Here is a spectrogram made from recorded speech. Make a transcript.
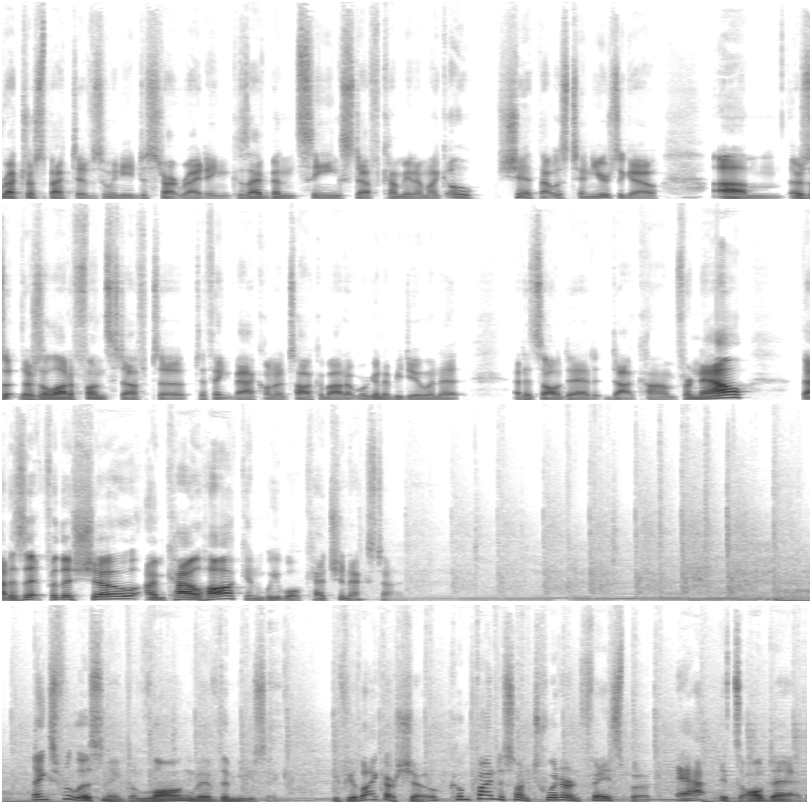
retrospectives we need to start writing because I've been seeing stuff coming. I'm like, oh shit, that was 10 years ago. Um, there's a, there's a lot of fun stuff to to think back on and talk about it. We're going to be doing it at it'salldead.com. For now, that is it for this show. I'm Kyle Hawk, and we will catch you next time. Thanks for listening to Long Live the Music. If you like our show, come find us on Twitter and Facebook at It's All Dead.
